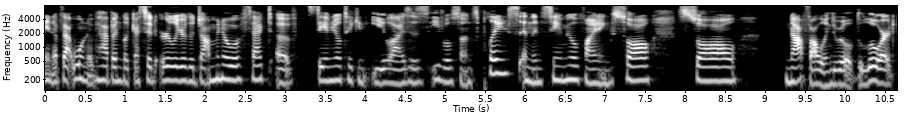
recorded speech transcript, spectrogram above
And if that wouldn't have happened, like I said earlier, the domino effect of Samuel taking Eli's evil son's place and then Samuel finding Saul, Saul not following the will of the Lord,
